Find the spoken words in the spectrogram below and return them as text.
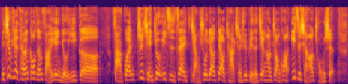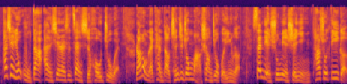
你记不记得台湾高等法院有一个法官之前就一直在讲说要调。调查陈水扁的健康状况，一直想要重审。他现在有五大案，现在是暂时 hold 住。哎，然后我们来看到陈志忠马上就回应了三点书面声明。他说，第一个，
